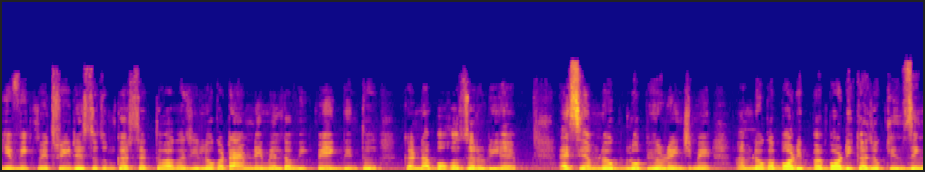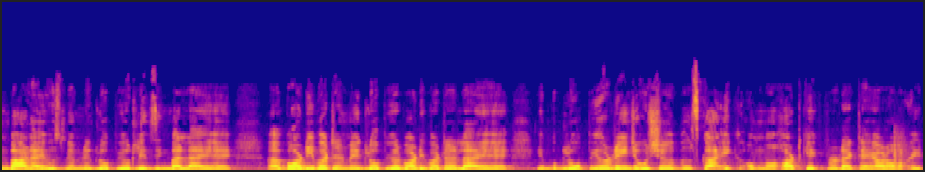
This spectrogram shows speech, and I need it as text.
ये वीक में थ्री डेज़ तो तुम कर सकते हो। अगर जिन लोगों का टाइम नहीं मिलता वीक में एक दिन तो करना बहुत ज़रूरी है। ऐसे हम लोग ग्लोपियोर रेंज में, हम लोग का बॉडी बॉडी का जो क्लिनजिंग बार है, उसमें हमने ग्लोपियोर क्लिनजिंग बार लाए हैं। बॉडी बटर में ग्लोपियोर बॉडी बटर लाए हैं। ये ग्लोपियोर रेंज ओशा हर्बल्स का एक हॉट केक प्रोडक्ट है और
